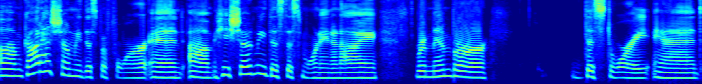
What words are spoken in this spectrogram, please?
um, God has shown me this before, and um, He showed me this this morning, and I remember this story and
